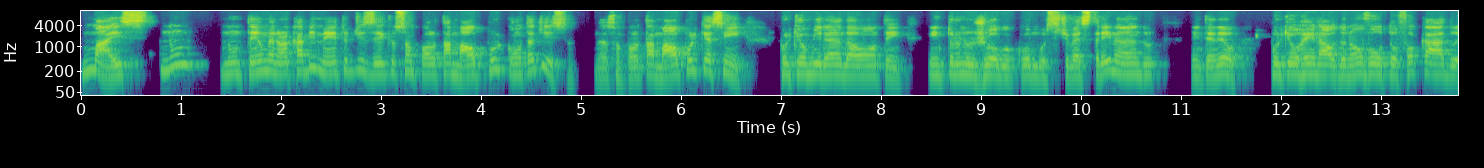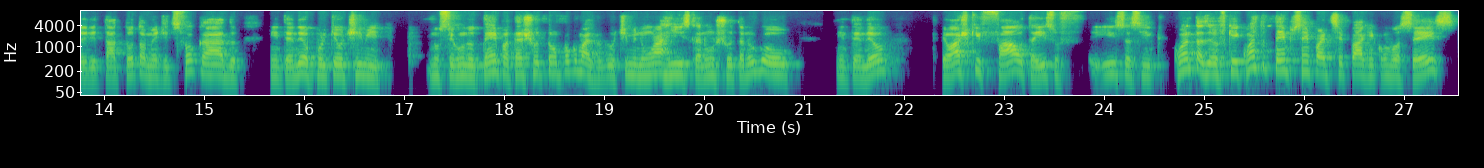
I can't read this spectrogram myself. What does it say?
Mas não, não tem o menor cabimento dizer que o São Paulo está mal por conta disso. Né? O São Paulo está mal porque, assim, porque o Miranda ontem entrou no jogo como se estivesse treinando, entendeu? Porque o Reinaldo não voltou focado, ele está totalmente desfocado, entendeu? Porque o time, no segundo tempo, até chutou um pouco mais, porque o time não arrisca, não chuta no gol, entendeu? Eu acho que falta isso, isso assim, quantas, eu fiquei quanto tempo sem participar aqui com vocês,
